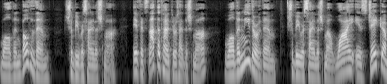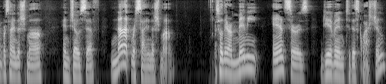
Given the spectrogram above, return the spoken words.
well, then both of them should be reciting the Shema. If it's not the time to recite the Shema, well, then neither of them should be reciting the Shema. Why is Jacob reciting the Shema and Joseph not reciting the Shema? So there are many answers given to this question.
